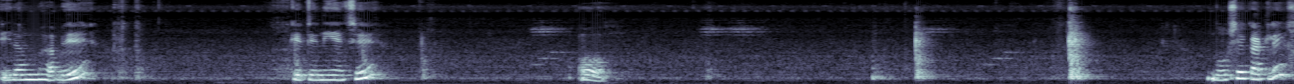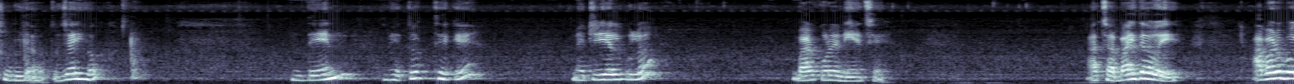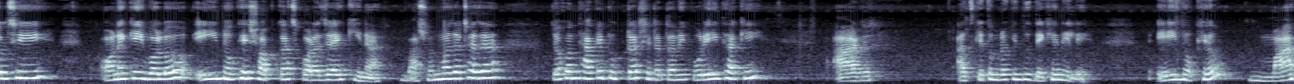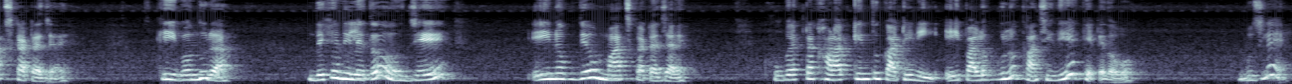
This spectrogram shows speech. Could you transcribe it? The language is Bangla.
এরমভাবে কেটে নিয়েছে। ও বসে কাটলে সুবিধা হতো। যাই হোক। দেন ভেতর থেকে মেটেরিয়ালগুলো বার করে নিয়েছে। আচ্ছা বাই দা ওয়ে আবারও বলছি, অনেকেই বলো, এই নখে সব কাজ করা যায় কি না বাসন মাজা ঠাজা যখন থাকে টুকটাক, সেটা তো আমি করেই থাকি। আর আজকে তোমরা কিন্তু দেখে নিলে, এই নখেও মাছ কাটা যায়। কি বন্ধুরা? দেখে নিলে তো যে এই নখ দিয়েও মাছ কাটা যায়। খুব একটা খারাপ কিন্তু কাটিনি। এই পালকগুলো কাঁচি দিয়ে কেটে দেবো। বুঝলে?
